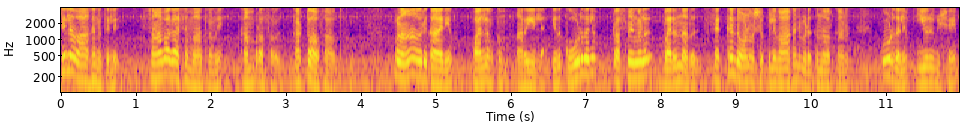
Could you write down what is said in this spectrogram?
ചില വാഹനത്തിൽ സാവകാശം മാത്രമേ കംപ്രസർ കട്ട് ഓഫ് ആവത്തുള്ളൂ. അപ്പോൾ ആ ഒരു കാര്യം പലർക്കും അറിയില്ല. ഇത് കൂടുതലും പ്രശ്നങ്ങൾ വരുന്നത് സെക്കൻഡ് ഓണർഷിപ്പിൽ വാഹനം എടുക്കുന്നവർക്കാണ് കൂടുതലും ഈ ഒരു വിഷയം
